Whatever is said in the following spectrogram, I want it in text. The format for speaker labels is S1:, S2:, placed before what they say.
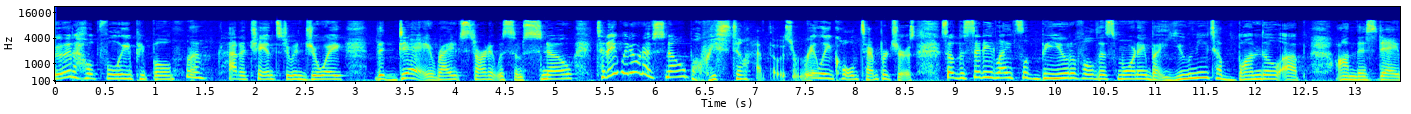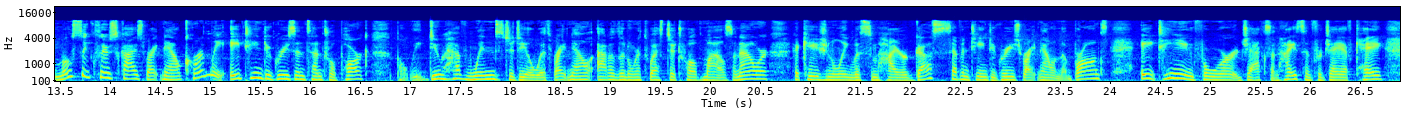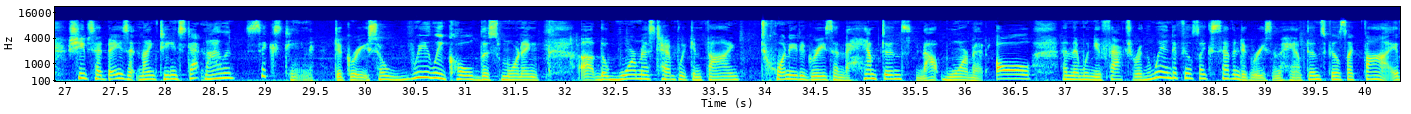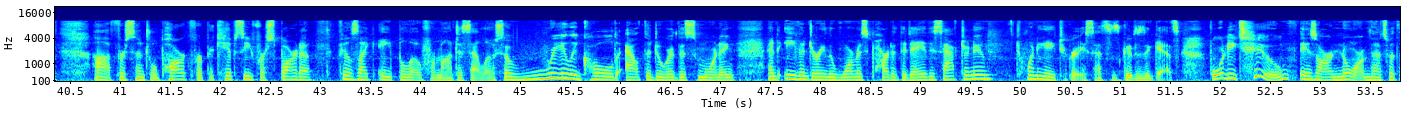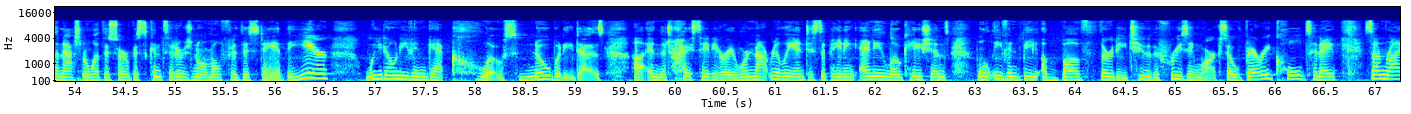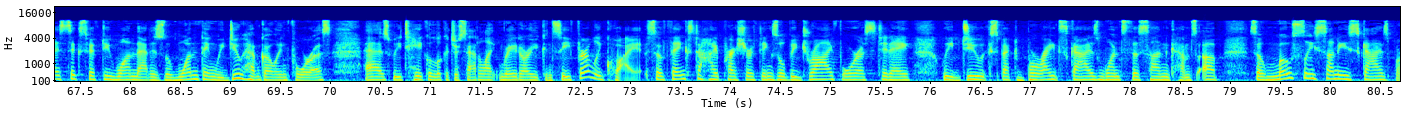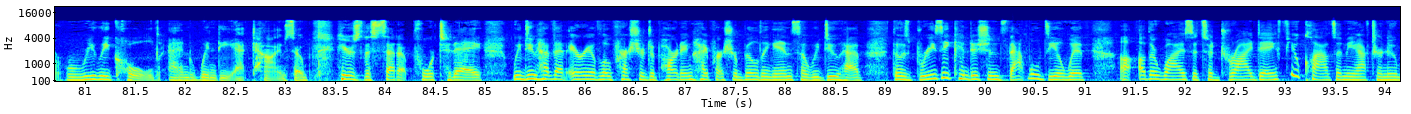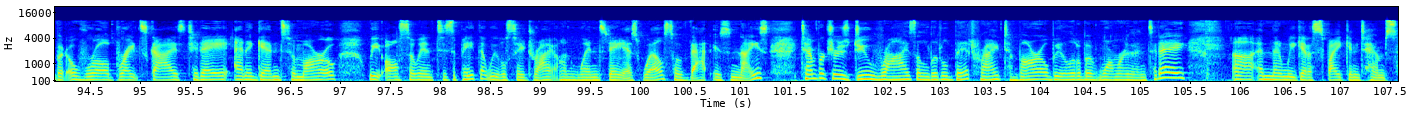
S1: Good. Hopefully people had a chance to enjoy the day, right? Started with some snow. Today we don't have snow, but we still have those really cold temperatures. So the city lights look beautiful this morning, but you need to bundle up on this day. Mostly clear skies right now. Currently 18 degrees in Central Park, but we do have winds to deal with right now out of the northwest at 12 miles an hour, occasionally with some higher gusts. 17 degrees right now in the Bronx, 18 for Jackson Heights and for JFK. Sheepshead Bay is at 19, Staten Island 16 degrees degrees. So really cold this morning. Uh, the warmest temp we can find, 20 degrees in the Hamptons, not warm at all. And then when you factor in the wind, it feels like 7 degrees in the Hamptons, feels like 5 uh, for Central Park, for Poughkeepsie, for Sparta, feels like 8 below for Monticello. So really cold out the door this morning. And even during the warmest part of the day this afternoon, 28 degrees. That's as good as it gets. 42 is our norm. That's what the National Weather Service considers normal for this day of the year. We don't even get close. Nobody does. Uh, in the tri-state area. We're not really anticipating any locations will even be above 32, the freezing mark. So very cold today. Sunrise 651. That is the one thing we do have going for us. As we take a look at your satellite radar, you can see fairly quiet. So thanks to high pressure, things will be dry for us today. We do expect bright skies once the sun comes up. So mostly sunny skies, but really cold and windy at times. So here's the setup for today. We do have that area of low pressure departing, high pressure building in. So we do have those breezy conditions that we'll deal with. Uh, otherwise, it's a dry day, a few clouds in the afternoon, but overall bright skies today and again tomorrow. We also anticipate that we will stay dry on Wednesday as well, so that is nice. Temperatures do rise a little bit, right? Tomorrow will be a little bit warmer than today, uh, and then we get a spike in temps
